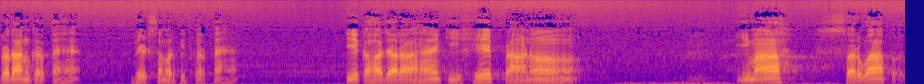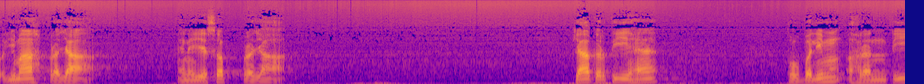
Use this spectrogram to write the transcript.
प्रदान करते हैं, भेंट समर्पित करते हैं। ये कहा जा रहा है कि हे प्राण इमा सर्वा इमा प्रजा। यानी ये सब प्रजा। क्या करती है? तो बलिम हरंती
